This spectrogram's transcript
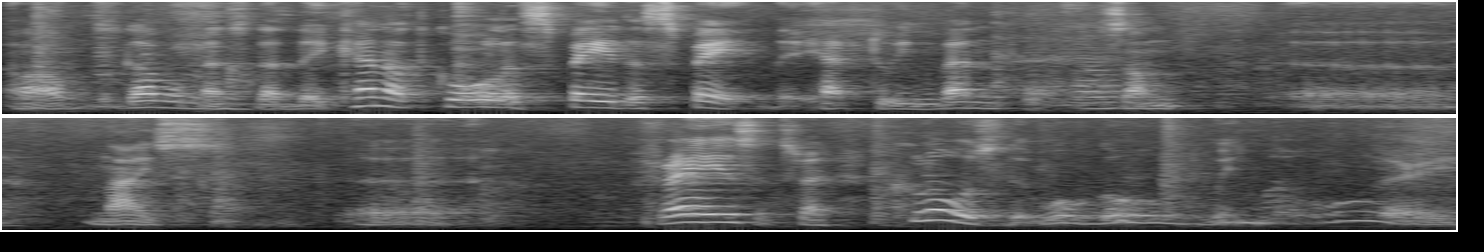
of the governments that they cannot call a spade a spade. They have to invent some uh, nice uh, phrase. Close the gold window. Very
